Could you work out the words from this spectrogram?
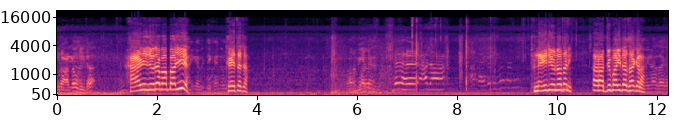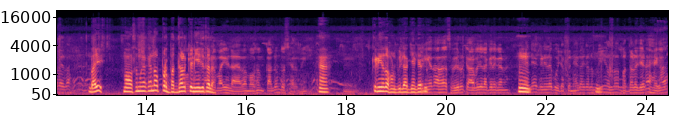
ਤੂੰ ਰਾਤ ਦਾ ਉਰੀ ਦਾ। ਹੈ ਨਹੀਂ ਜੂਰੇ ਬਾਬਾ ਜੀ। ਨਹੀਂ ਨਹੀਂ ਖੇਤ ਚ। ਨਹੀਂ ਜੀ ਉਹਨਾਂ ਦਾ ਨਹੀਂ ਆ ਰਾਜੂ ਬਾਈ ਦਾ ਸਾਈਕਲ ਆ। ਬਾਈ ਮੌਸਮ ਕਹਿੰਦਾ ਉੱਪਰ ਬੱਦਲ ਕਿਣੀਆਂ ਜਿਹਾ ਤਾਂ ਬਾਈ ਹਿਲਾਇਆ ਵਾ ਮੌਸਮ। ਕੱਲ ਨੂੰ ਦੱਸਿਆ ਵੀ ਹਾਂ। ਕਿਣੀਆਂ ਤਾਂ ਹੁਣ ਵੀ ਲੱਗੀਆਂ ਕਰ ਕਿਣੀਆਂ ਤਾਂ ਸਵੇਰ ਨੂੰ 4 ਵਜੇ ਲੱਗੇ ਨੇ ਕਰਨ ਹੂੰ। ਇੰਨੀਆਂ ਕਿਣੀਆਂ ਦਾ ਕੋਈ ਚੱਕਰ ਨਹੀਂ ਹੈਗਾ ਚੱਲ ਮੀਂਹ ਹੁਣ ਬੱਦਲ ਜਿਹੜਾ ਹੈਗਾ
